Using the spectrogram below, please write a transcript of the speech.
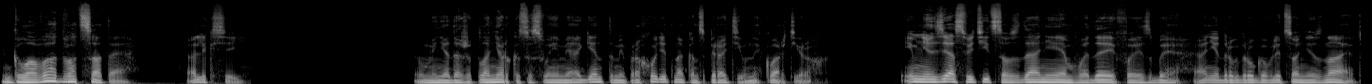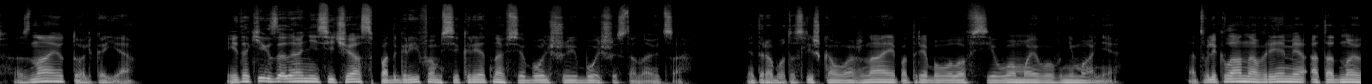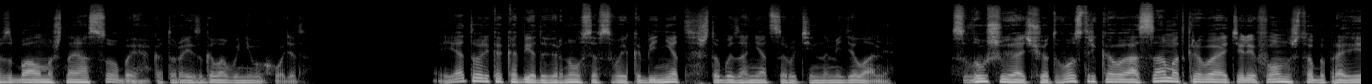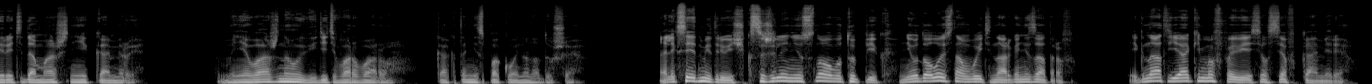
Глава 20. Алексей. У меня даже планерка со своими агентами проходит на конспиративных квартирах. Им нельзя светиться в здании МВД и ФСБ. Они друг друга в лицо не знают. Знаю только я. И таких заданий сейчас под грифом «секретно» все больше и больше становится. Эта работа слишком важна и потребовала всего моего внимания. Отвлекла на время от одной взбалмошной особы, которая из головы не выходит. Я только к обеду вернулся в свой кабинет, чтобы заняться рутинными делами. Слушаю отчет Вострикова, а сам открываю телефон, чтобы проверить домашние камеры. Мне важно увидеть Варвару. Как-то неспокойно на душе. «Алексей Дмитриевич, к сожалению, снова тупик. Не удалось нам выйти на организаторов. Игнат Якимов повесился в камере.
